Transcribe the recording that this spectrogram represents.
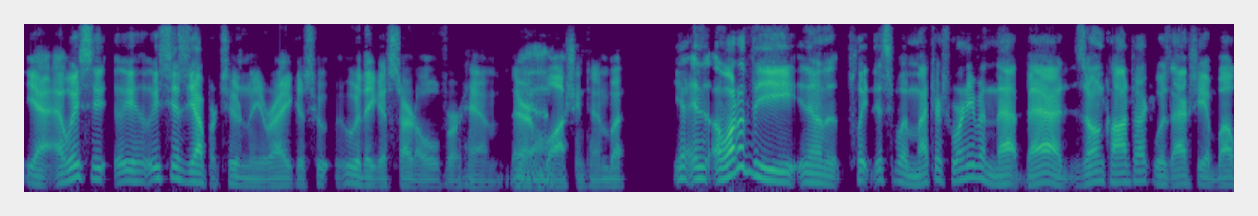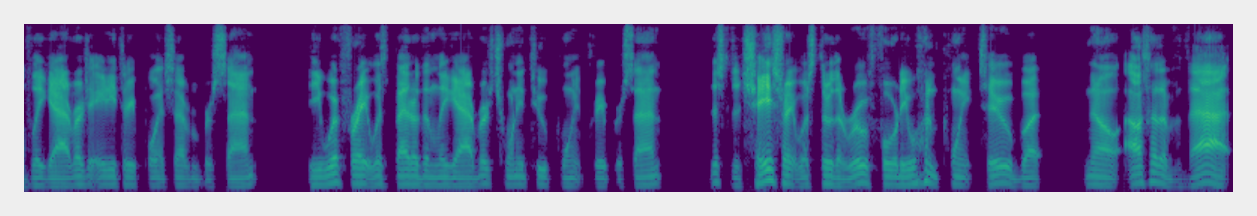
Yeah, at least he, at least he has the opportunity, right? Because who who are they going to start over him there yeah. in Washington? But yeah, and a lot of the you know the plate discipline metrics weren't even that bad. Zone contact was actually above league average, eighty three point seven percent. The whiff rate was better than league average, twenty two point three percent just the chase rate was through the roof, 41.2. But you know, outside of that,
